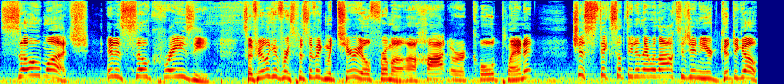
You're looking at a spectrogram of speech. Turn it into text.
So much. It is so crazy. So if you're looking for a specific material from a, a hot or a cold planet, just stick something in there with oxygen and you're good to go.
